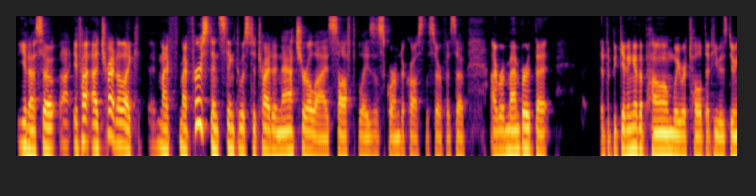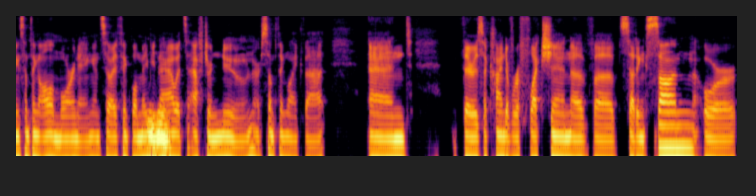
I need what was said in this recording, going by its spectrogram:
you know so uh, if I, I, try to like my my first instinct was to try to naturalize soft blazes squirmed across the surface so i remembered that at the beginning of the poem, we were told that he was doing something all morning. And so I think, well, maybe Mhm. now it's afternoon or something like that. And there's a kind of reflection of a setting sun or,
